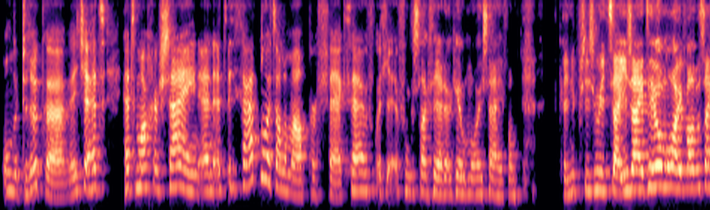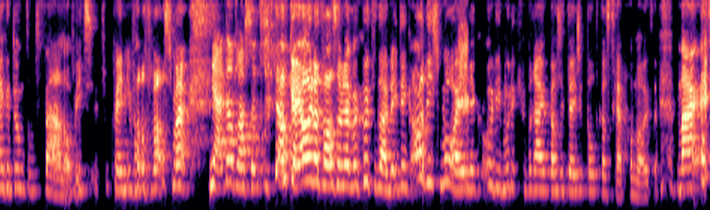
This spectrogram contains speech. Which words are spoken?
onderdrukken. Weet je, het, het mag er zijn en het, het gaat nooit allemaal perfect. Hè? Wat je vond ik straks jij ook heel mooi zei van. Ik weet niet precies hoe je het zei. Je zei het heel mooi van we zijn gedoemd om te falen of iets. Ik weet niet wat het was, maar... Ja, dat was het. Oké, oh, dat was hem. Dat heb ik goed gedaan. Ik denk, oh, die is mooi. Ik denk, oh, die moet ik gebruiken als ik deze podcast ga promoten. Maar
